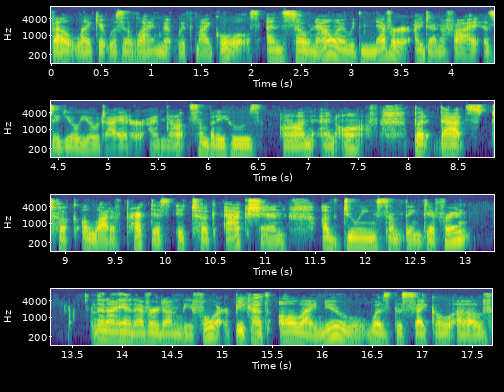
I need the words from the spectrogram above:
felt like it was alignment with my goals. And so now I would never identify as a yo yo dieter. I'm not somebody who's on and off, but that's took a lot of practice. It took action of doing something different than I had ever done before because all I knew was the cycle of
